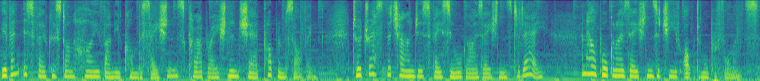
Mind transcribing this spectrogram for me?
The event is focused on high value conversations, collaboration, and shared problem solving to address the challenges facing organisations today and help organisations achieve optimal performance.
